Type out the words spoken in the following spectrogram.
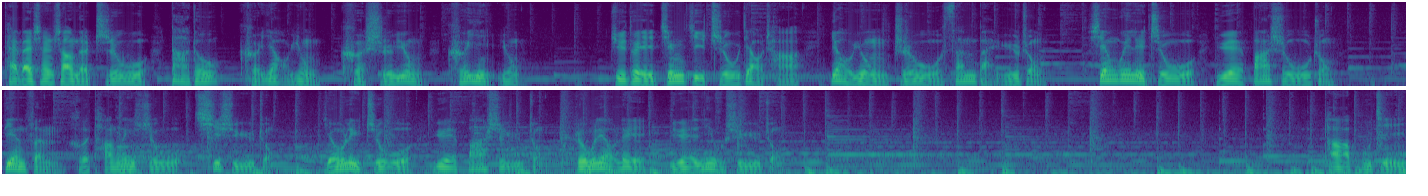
太白山上的植物大都可药用、可食用、可饮用。据对经济植物调查，药用植物三百余种，纤维类植物约八十五种，淀粉和糖类植物七十余种，油类植物约八十余种，柔料类约六十余种。它不仅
